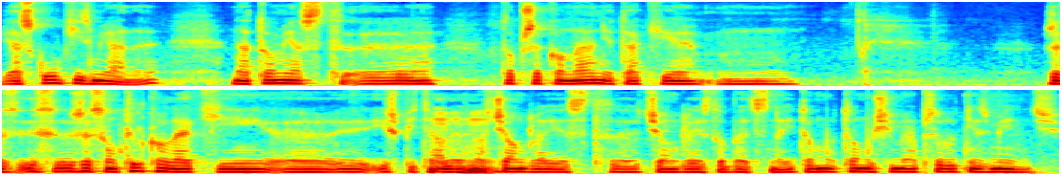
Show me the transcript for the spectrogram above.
jaskółki zmiany. Natomiast to przekonanie takie, mm, że, że są tylko leki i szpitale, mm -hmm. no mhm. ciągle jest, ciągle jest obecne i to, to musimy absolutnie zmienić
